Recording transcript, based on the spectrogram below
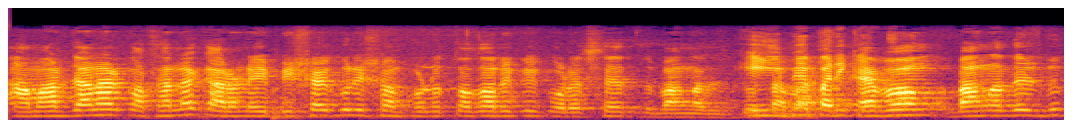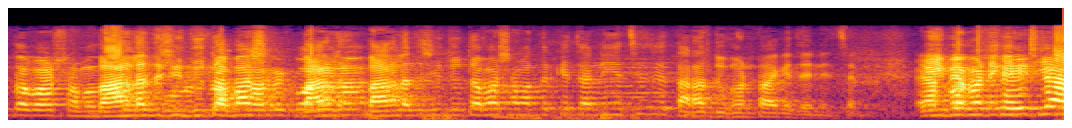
আমার জানার কথা না কারণ এই বিষয়গুলি সম্পূর্ণ তদারকি করেছে বাংলাদেশ এই দূতাবাস। ব্যাপারে এবং বাংলাদেশ দূতাবাস বাংলাদেশি দূতাবাস বাংলাদেশি দূতাবাস আমাদেরকে জানিয়েছে যে তারা দু ঘণ্টা আগে জানিয়েছেন। এই ঠিক? সেইটা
